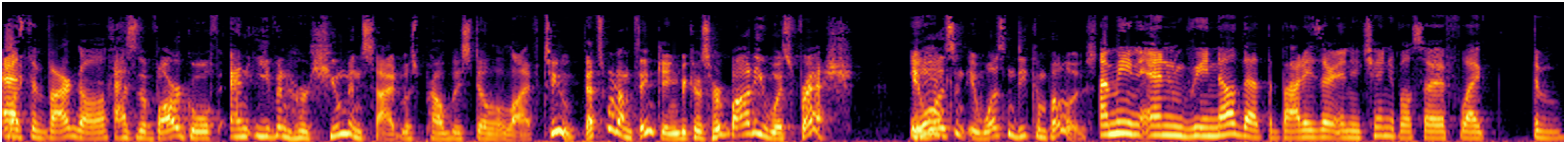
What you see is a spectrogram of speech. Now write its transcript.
As the Vargulf. as the Vargulf, and even her human side was probably still alive too. That's what I'm thinking because her body was fresh. It Yeah. wasn't. It wasn't decomposed. I mean, and we know that the bodies are interchangeable. So if like the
